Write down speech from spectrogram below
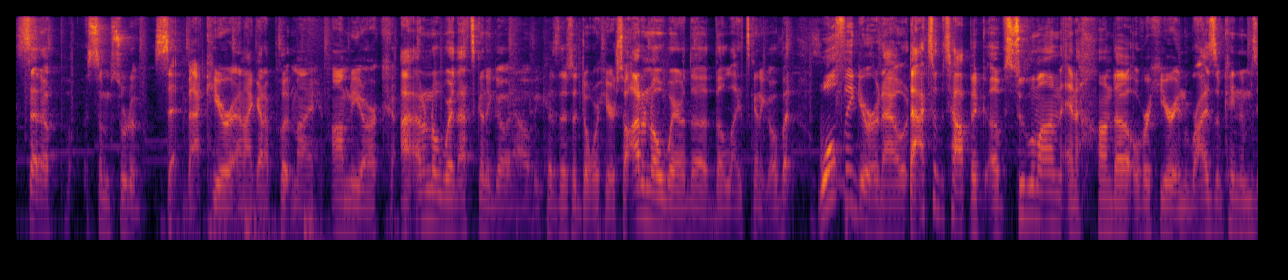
set up some sort of set back here and I gotta put my Omniarch I, I don't know where that's gonna go now because there's a door here so I don't know where the the light's gonna go but we'll figure it out. Back to the topic of Suleiman and Honda over here in Rise of Kingdoms.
